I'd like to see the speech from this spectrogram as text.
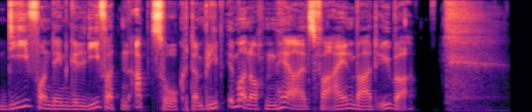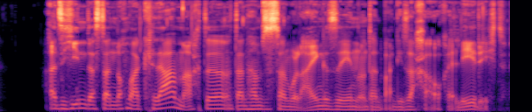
die von den gelieferten abzog, dann blieb immer noch mehr als vereinbart über. Als ich ihnen das dann nochmal klar machte, dann haben sie es dann wohl eingesehen und dann war die Sache auch erledigt.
